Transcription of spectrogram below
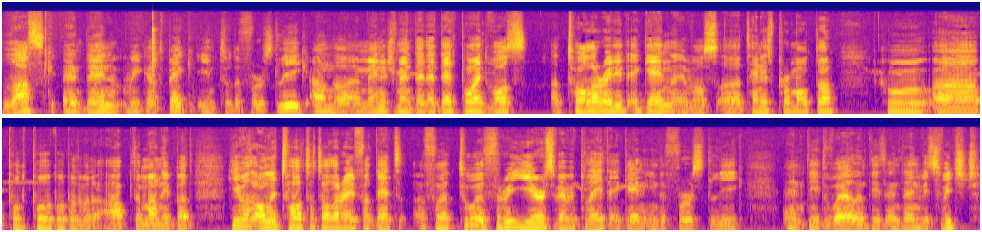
Lask. And then we got back into the first league under a management that at that point was uh, tolerated again. It was a tennis promoter who uh, put, put, put, put up the money, but he was only taught to tolerate for that for two or three years where we played again in the first league and did well. And, and then we switched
